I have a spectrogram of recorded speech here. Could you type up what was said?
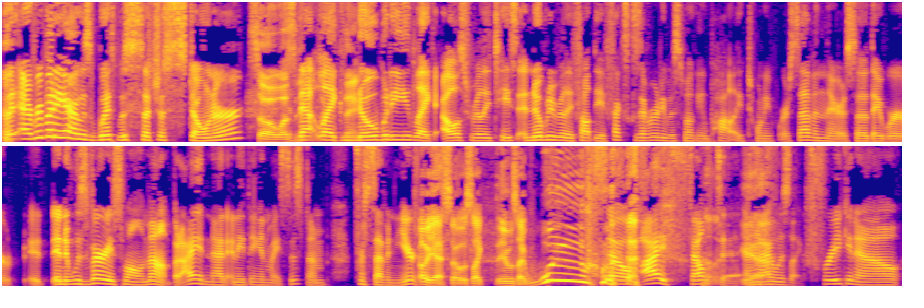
but everybody I was with was such a stoner So it wasn't that even a like thing. nobody like else really tasted and nobody really felt the effects because everybody was smoking pot like 24 7 there so they were it, and it was very small amount but i hadn't had anything in my system for seven years Oh yeah, so it was like it was like woo. so i felt it and Yeah. i was like freaking out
